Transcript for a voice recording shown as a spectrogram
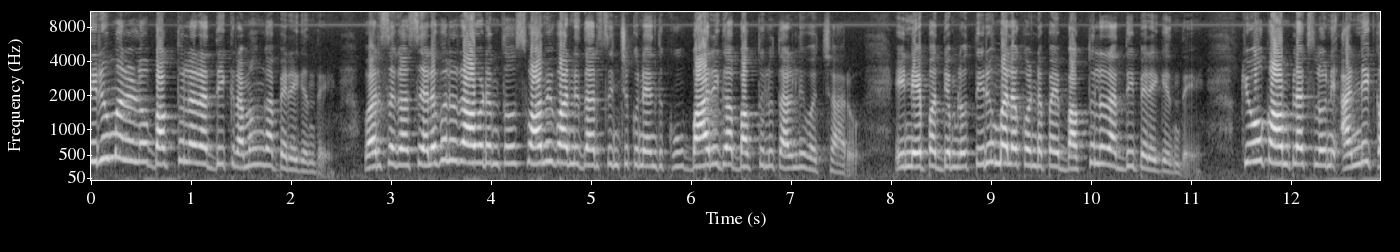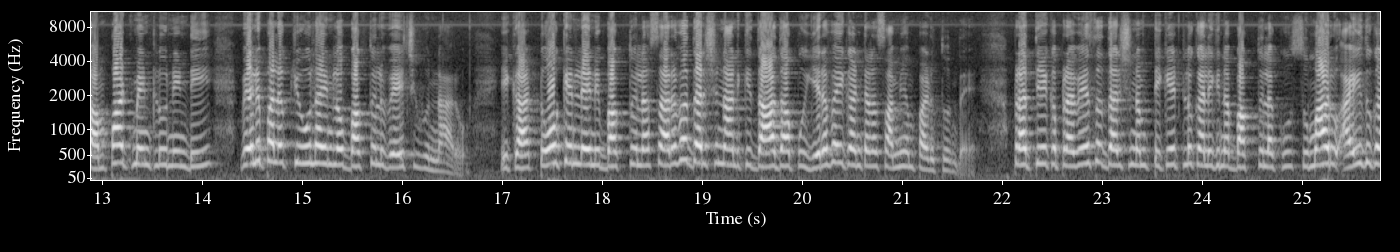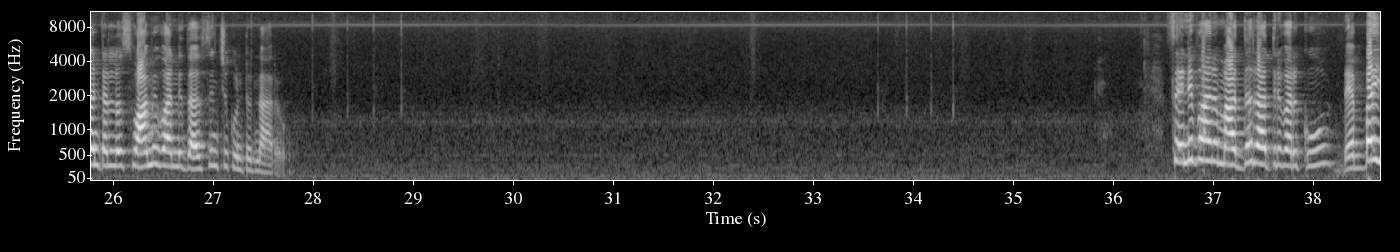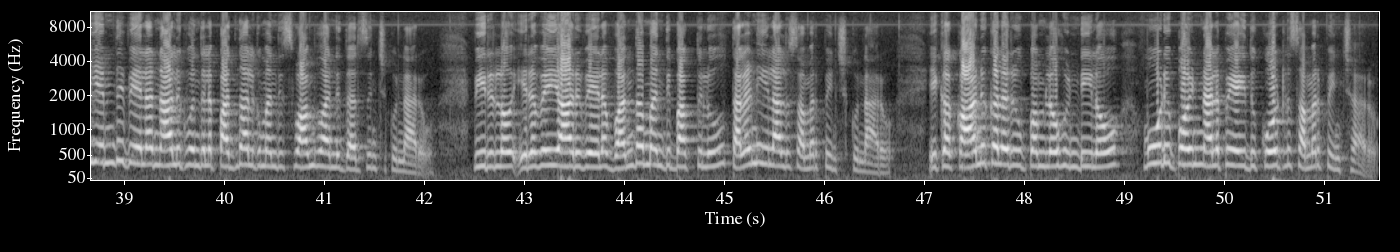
తిరుమలలో భక్తుల రద్దీ క్రమంగా పెరిగింది. వరుసగా సెలవులు రావడంతో స్వామివారిని దర్శించుకునేందుకు భారీగా భక్తులు తరలివచ్చారు. ఈ నేపథ్యంలో తిరుమల కొండపై భక్తుల రద్దీ పెరిగింది. క్యూ కాంప్లెక్స్లోని అన్ని కంపార్ట్మెంట్లు నిండి వెలుపల క్యూ లైన్లో భక్తులు వేచి ఉన్నారు. ఇక టోకెన్ లేని భక్తుల సర్వ దర్శనానికి దాదాపు ఇరవై గంటల సమయం పడుతుంది. ప్రత్యేక ప్రవేశ దర్శనం టికెట్లు కలిగిన భక్తులకు సుమారు ఐదు గంటల్లో స్వామివారిని దర్శించుకుంటున్నారు. శనివారం అర్ధరాత్రి వరకు డెబ్బై ఎనిమిది వేల నాలుగు వందల పద్నాలుగు మంది స్వామివారిని దర్శించుకున్నారు. వీరిలో ఇరవై ఆరు వేల వంద మంది భక్తులు తలనీలాలు సమర్పించుకున్నారు. ఇక కానుకల రూపంలో హుండీలో మూడు పాయింట్ నలభై ఐదు కోట్లు సమర్పించారు.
